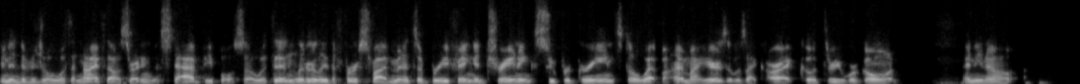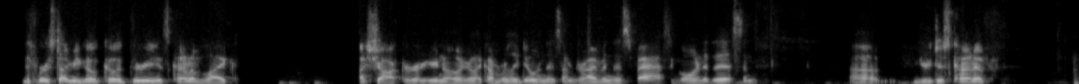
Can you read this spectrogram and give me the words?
an individual with a knife that was threatening to stab people. So within literally the first five minutes of briefing and training, super green, still wet behind my ears, it was like, all right, code three, we're going. And you know, the first time you go code three is kind of like a shocker. You know, you're like, I'm really doing this. I'm driving this fast and going to this, and um, you're just kind of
